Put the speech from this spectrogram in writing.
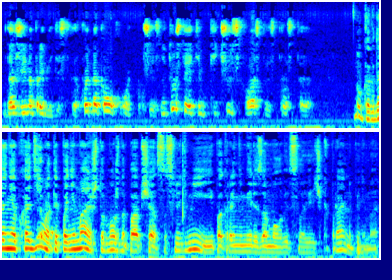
даже и на правительство. Хоть на кого хочешь. Не то, что я этим кичусь, хвастаюсь, просто... Ну, когда необходимо, ты понимаешь, что можно пообщаться с людьми и, по крайней мере, замолвить словечко. Правильно понимаю?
